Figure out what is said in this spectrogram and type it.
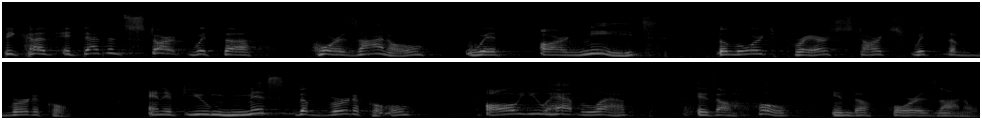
because it doesn't start with the horizontal, with our needs, the Lord's Prayer starts with the vertical. And if you miss the vertical, all you have left is a hope in the horizontal.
